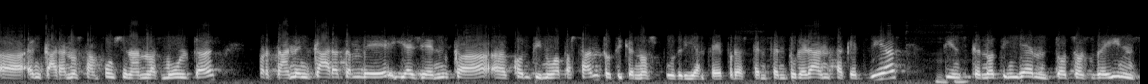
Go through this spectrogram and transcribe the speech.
eh, encara no estan funcionant les multes, per tant, encara també hi ha gent que eh, continua passant, tot i que no es podria fer, però estem sent tolerants aquests dies, fins que no tinguem tots els veïns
